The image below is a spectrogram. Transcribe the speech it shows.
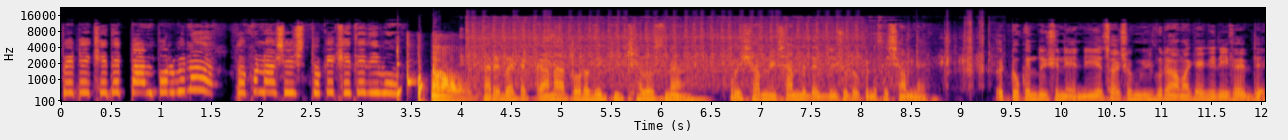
পেটে খেতে টান পড়বে না তখন আসিস তোকে খেতে দিব। আরে বেটা কানা তোরা যে কি খেলোস না? ওই সামনে সামনে দেখ দুইশো টোকেন আছে সামনে। ওই টোকেন দুইশো নিয়ে নিয়ে ছয়শো মিল করে আমাকে আগে রিভাইভ দে।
